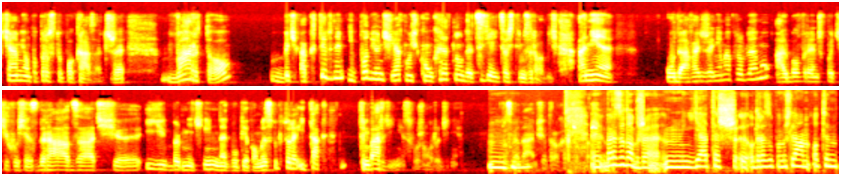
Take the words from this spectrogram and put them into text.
chciałem ją po prostu pokazać, że warto być aktywnym i podjąć jakąś konkretną decyzję i coś z tym zrobić, a nie udawać, że nie ma problemu, albo wręcz po cichu się zdradzać e, i mieć inne głupie pomysły, które i tak tym bardziej nie służą rodzinie. Mm Rozgadałem się trochę. E, bardzo dobrze. Mm, ja też e, od razu pomyślałam o tym,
